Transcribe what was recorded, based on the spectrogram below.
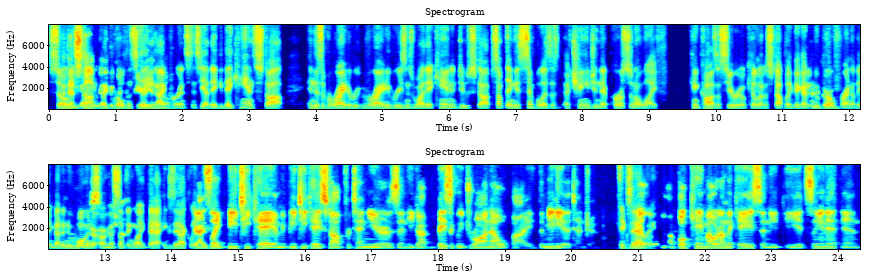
So that you got stopped you- in a like the Golden State guy, though. for instance. Yeah, they they can stop. And there's a variety of, variety of reasons why they can and do stop. Something as simple as a, a change in their personal life can cause a serial killer to stop. Like they got a new girlfriend or they met a new woman or, or, or something like that. Exactly. Guys like BTK. I mean, BTK stopped for 10 years and he got basically drawn out by the media attention. Exactly. Really. A book came out on the case and he, he had seen it and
